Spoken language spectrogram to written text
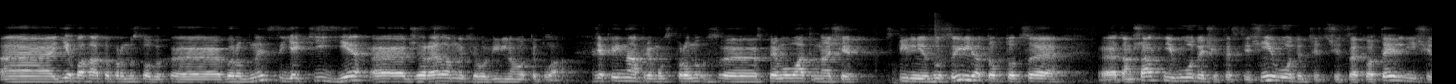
е, Є багато промислових е, виробництв, які є е, джерелами цього вільного тепла. Який напрямок е, спрямувати наші спільні зусилля? Тобто, це е, там шахтні води, чи це стічні води, чи, чи це котельні, чи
